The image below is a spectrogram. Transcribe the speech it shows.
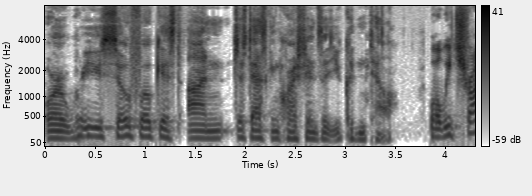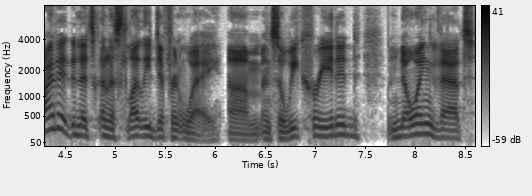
Or were you so focused on just asking questions that you couldn't tell? Well, we tried it in a, in a slightly different way. Um, and so we created, knowing that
